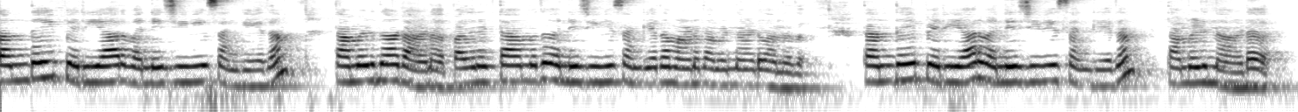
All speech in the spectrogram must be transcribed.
തന്തൈ പെരിയാർ വന്യജീവി സങ്കേതം തമിഴ്നാടാണ്. പതിനെട്ടാമത് വന്യജീവി സങ്കേതമാണ് തമിഴ്നാട് വന്നത്. തന്തൈ പെരിയാർ വന്യജീവി സങ്കേതം തമിഴ്നാട്.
